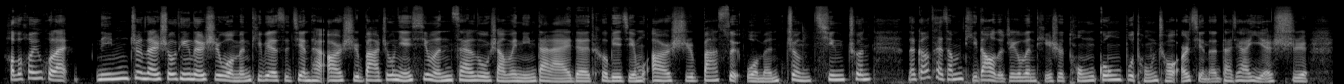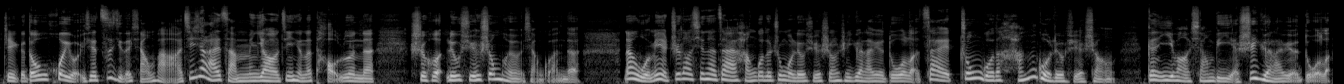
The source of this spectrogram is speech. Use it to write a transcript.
好的，欢迎回来。您正在收听的是我们 TBS 建台二十八周年新闻在路上为您带来的特别节目《二十八岁我们正青春》。那刚才咱们提到的这个问题是同工不同酬，而且呢，大家也是这个都会有一些自己的想法啊。接下来咱们要进行的讨论呢，是和留学生朋友相关的。那我们也知道，现在在韩国的中国留学生是越来越多了，在中国的韩国留学生跟以往相比也是越来越多了。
